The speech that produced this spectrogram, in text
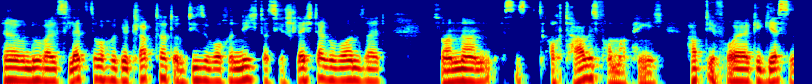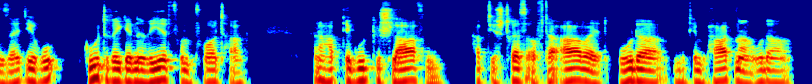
äh, nur weil es letzte Woche geklappt hat und diese Woche nicht, dass ihr schlechter geworden seid, sondern es ist auch tagesformabhängig. Habt ihr vorher gegessen? Seid ihr gut regeneriert vom Vortag? Ja, habt ihr gut geschlafen? Habt ihr Stress auf der Arbeit oder mit dem Partner oder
